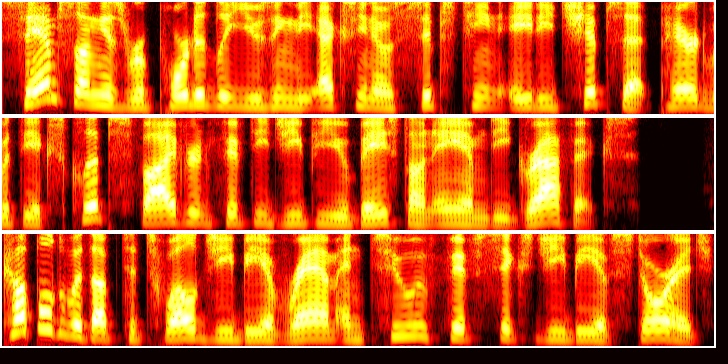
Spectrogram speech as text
Samsung is reportedly using the Exynos 1680 chipset paired with the Xclipse 550 GPU based on AMD graphics. Coupled with up to 12 GB of RAM and 256 GB of storage,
